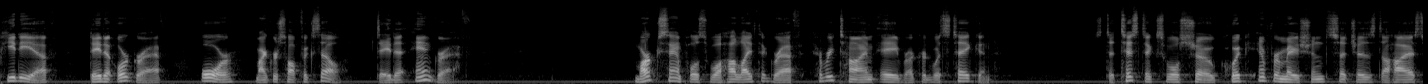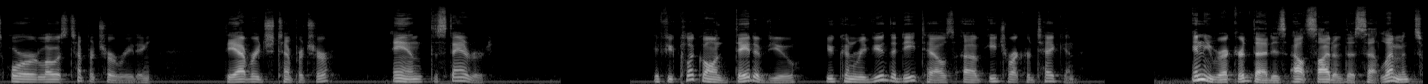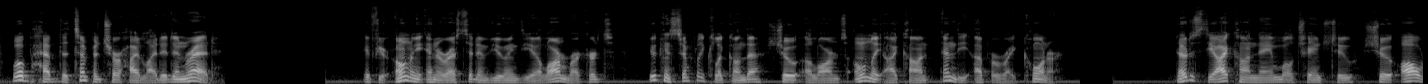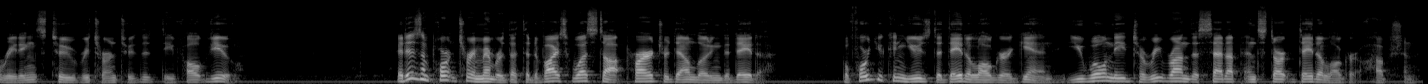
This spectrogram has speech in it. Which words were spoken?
PDF, data or graph, or Microsoft Excel, data and graph. Mark samples will highlight the graph every time a record was taken. Statistics will show quick information such as the highest or lowest temperature reading, the average temperature, and the standard. If you click on Data View, you can review the details of each record taken. Any record that is outside of the set limits will have the temperature highlighted in red. If you're only interested in viewing the alarm records, you can simply click on the Show Alarms Only icon in the upper right corner. Notice the icon name will change to Show All Readings to return to the default view. It is important to remember that the device was stopped prior to downloading the data. Before you can use the data logger again, you will need to rerun the setup and start data logger option.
